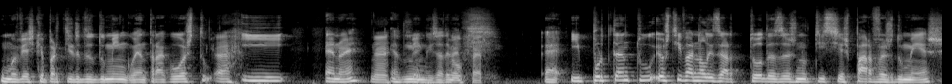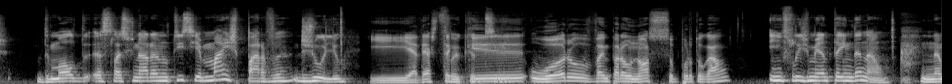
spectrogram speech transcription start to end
uma vez que a partir de domingo entra agosto Ah. e. É, não é? É, É, domingo, sim, exatamente. É, e portanto, eu estive a analisar todas as notícias parvas do mês, de molde a selecionar a notícia mais parva de julho. E é desta Foi que que, o ouro vem para o nosso Portugal? Infelizmente ainda não. Na,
